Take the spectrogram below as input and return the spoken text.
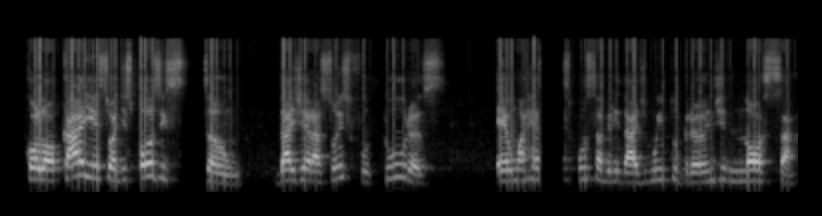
colocar isso à disposição das gerações futuras é uma responsabilidade muito grande nossa.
